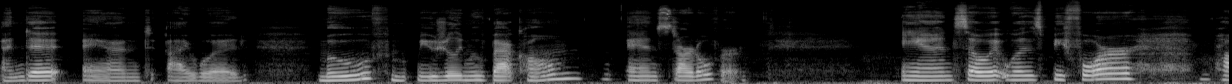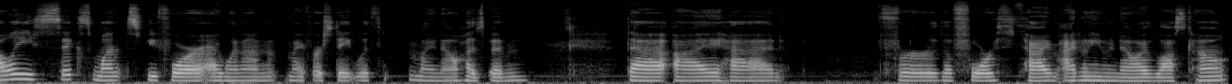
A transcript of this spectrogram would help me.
end it, and I would move, usually move back home and start over. And so it was before, probably six months before I went on my first date with my now husband, that I had for the fourth time, I don't even know, I've lost count,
